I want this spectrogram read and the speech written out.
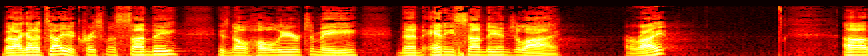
But I got to tell you, Christmas Sunday is no holier to me than any Sunday in July. All right? Uh,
